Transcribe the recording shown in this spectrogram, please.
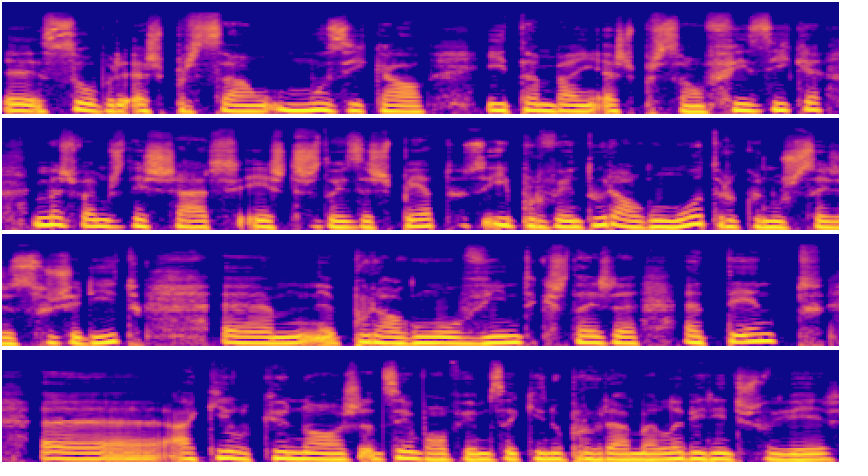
uh, sobre a expressão musical e também a expressão física, mas vamos deixar estes dois aspectos e porventura algum outro que nos seja sugerido por algum ouvinte que esteja atento uh, àquilo que nós desenvolvemos aqui no programa Labirintos do Viver.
